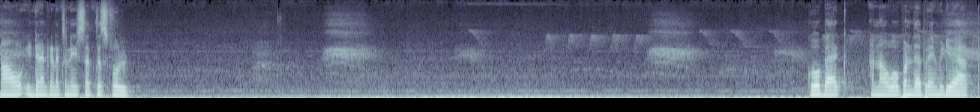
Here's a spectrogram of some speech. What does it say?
Now internet connection is successful. Go back and now open the Prime Video app.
